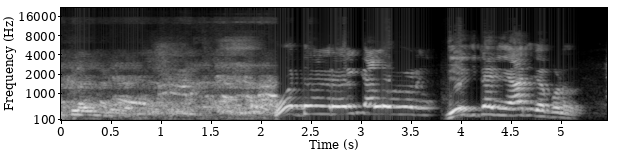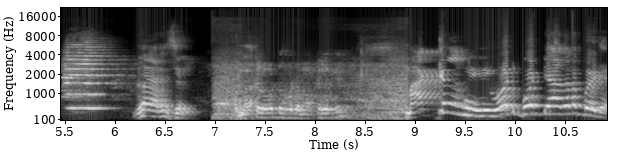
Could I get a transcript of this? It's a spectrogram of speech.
ஃபுல்லாக நடிகர் ஓட்டு வாங்குற வரைக்கும் காலைல விழுவானுங்க. ஜெயிச்சுட்டா நீ யாரும் கேட்பணும் இதான் அரசியல். மக்கள் ஓட்டு போட்ட மக்களுக்கு? மக்கள் நீ நீ ஓட்டு போட்டியா தானே போயிடு.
